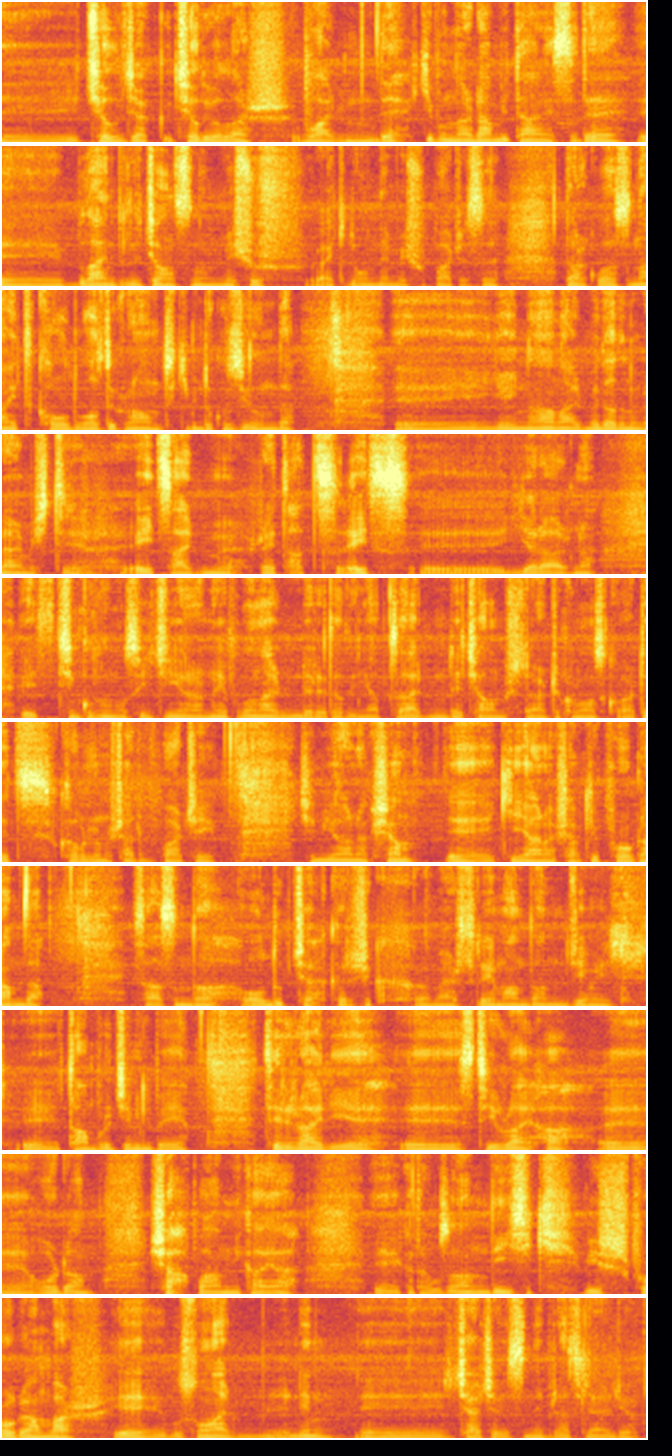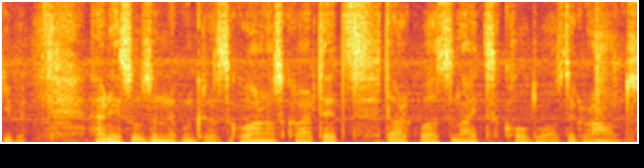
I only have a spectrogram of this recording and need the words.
çalacak çalıyorlar bu albümde ki bunlardan bir tanesi de e, Blind Billy Johnson'ın meşhur belki de onun en meşhur parçası Dark Was the Night, Cold Was the Ground 2009 yılında e, yayınlanan albüme de adını vermiştir. AIDS albümü Red Hot AIDS e, yararına AIDS için kullanılması için yararına yapılan albümde Red Hot'ın yaptığı albümde çalmışlardı. Kronos Quartet coverlamışlardı bu parçayı. Şimdi yarın akşam e, ki yarın akşamki programda esasında oldukça karışık Ömer Süleyman'dan Cemil e, Tamburu Cemil Bey'e Terry Riley'e e, Steve Reich'a e, oradan Şahbam Nika'ya e, kadar uzanan değişik bir program var. E, bu son albümlerinin e, çerçevesinde biraz ilerliyor gibi. Her neyse uzun lafın kırası Kornos Quartet, Dark Was the Night, Cold Was the Ground.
